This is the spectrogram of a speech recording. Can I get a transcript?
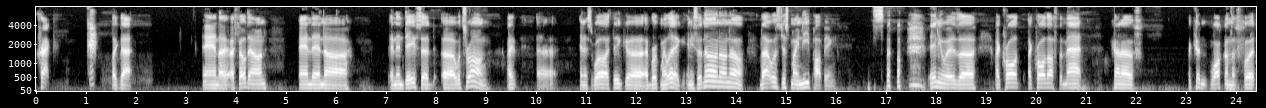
crack like that and i, I fell down and then uh, and then dave said uh, what's wrong i uh, and I said, "Well, I think uh, I broke my leg." And he said, "No, no, no, that was just my knee popping." so, anyways, uh, I crawled. I crawled off the mat. Kind of, I couldn't walk on the foot,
